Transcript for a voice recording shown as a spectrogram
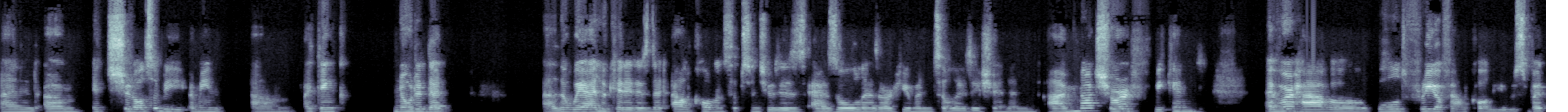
And um, it should also be, I mean, um, I think noted that uh, the way I look at it is that alcohol and substance use is as old as our human civilization. And I'm not sure if we can ever have a world free of alcohol use, but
